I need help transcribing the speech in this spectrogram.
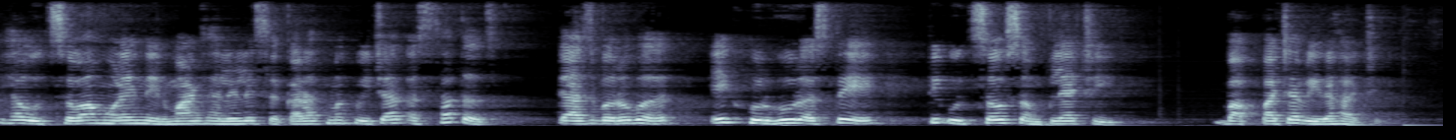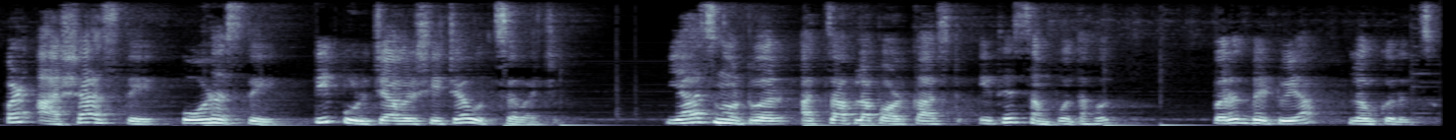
ह्या उत्सवामुळे निर्माण झालेले सकारात्मक विचार असतातच. त्याचबरोबर एक हुरहुर असते ती उत्सव संपल्याची बाप्पाच्या विरहाची. पण आशा असते ओढ असते ती पुढच्या वर्षीच्या उत्सवाची. याच नोटवर आजचा आपला पॉडकास्ट इथेच संपवत आहोत. परत भेटूया लवकरच.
